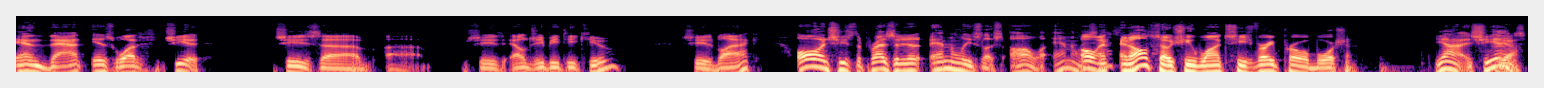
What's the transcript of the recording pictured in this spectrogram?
and that is what she she's uh, uh, she's LGBTQ, she's black. Oh, and she's the president of Emily's List. Oh, well, Emily's. Oh, and, and also she wants. She's very pro-abortion. Yeah, she is.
